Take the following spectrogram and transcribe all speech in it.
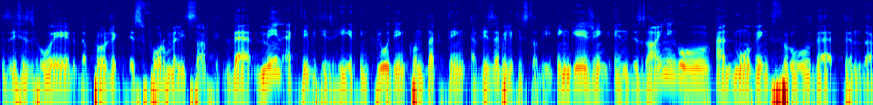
this is where the project is formally started. The main activities here, including conducting a feasibility study, engaging in designing work and moving through the tender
